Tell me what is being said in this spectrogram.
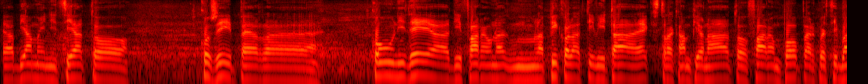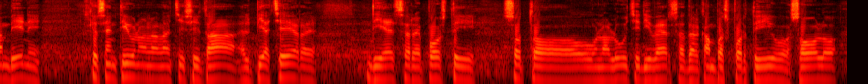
Abbiamo iniziato così per, eh, con un'idea di fare una, una, piccola attività extra campionato, fare un po' per questi bambini che sentivano la necessità e il piacere di essere posti sotto una luce diversa del campo sportivo solo.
